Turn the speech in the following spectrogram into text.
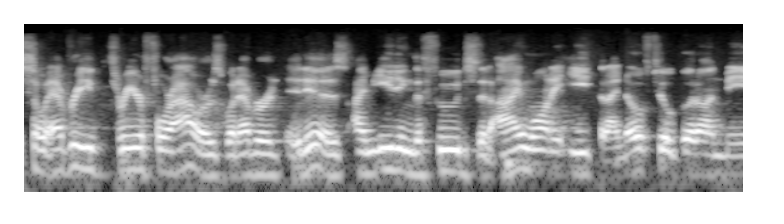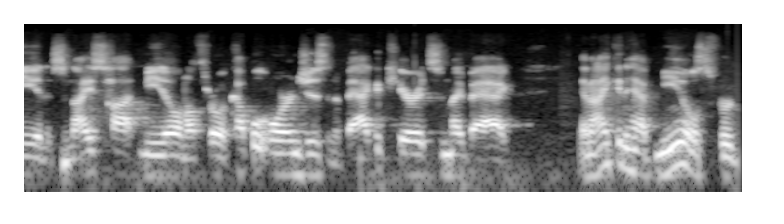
so every three or four hours, whatever it is, I'm eating the foods that I want to eat that I know feel good on me, and it's a nice hot meal. And I'll throw a couple oranges and a bag of carrots in my bag, and I can have meals for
